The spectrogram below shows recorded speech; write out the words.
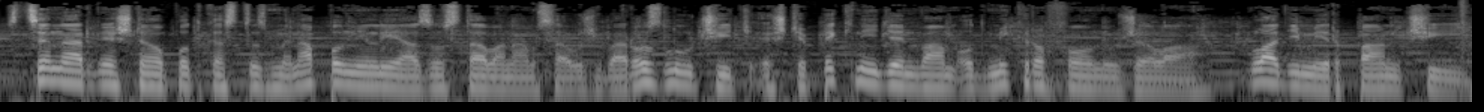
Scenár dnešného podcastu sme naplnili a zostáva nám sa už iba rozlúčiť. Ešte pekný deň vám od mikrofónu želá Vladimír Pančík.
